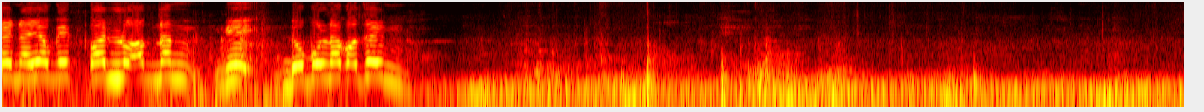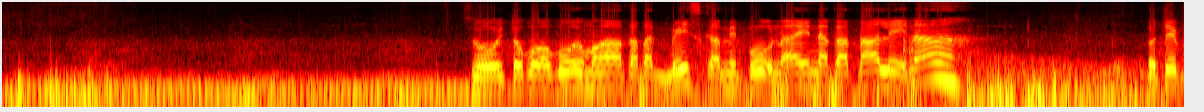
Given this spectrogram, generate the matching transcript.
Jen, ayaw gi kan luag nang gi double na ko Jen. So ito po po mga katagbase, kami po na ay nakatali na. Patip,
